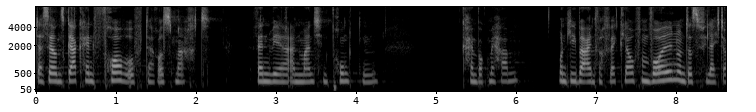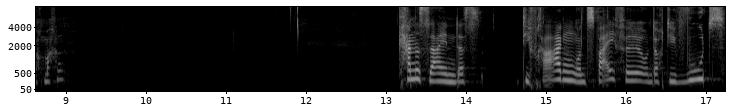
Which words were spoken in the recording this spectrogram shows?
dass er uns gar keinen Vorwurf daraus macht, wenn wir an manchen Punkten keinen Bock mehr haben und lieber einfach weglaufen wollen und das vielleicht auch machen? Kann es sein, dass die Fragen und Zweifel und auch die Wut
